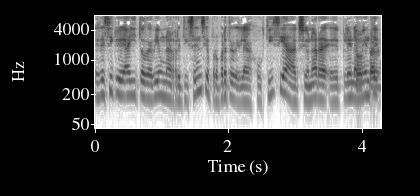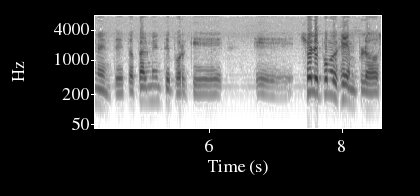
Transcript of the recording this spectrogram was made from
Es decir, que hay todavía una reticencia por parte de la justicia a accionar eh, plenamente. Totalmente, totalmente, porque eh, yo le pongo ejemplos.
